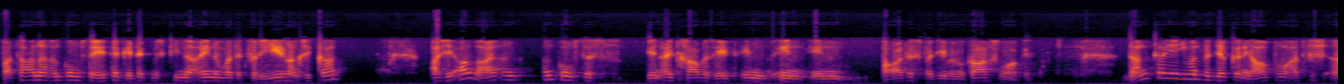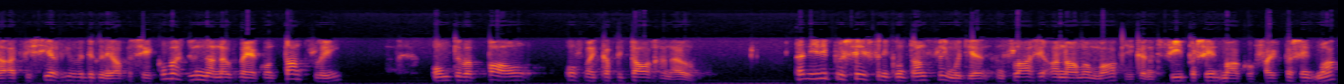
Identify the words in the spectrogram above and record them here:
Wat se ander inkomste het ek? Het ek miskien 'n eiendom wat ek verhuur langs die kant? As jy al daai in, inkomste en uitgawes het en en en bates wat jy bymekaar gemaak het, dan kry jy iemand wat jou kan help om advies, uh, adviseer iemand wat jou kan help sê kom ons doen dan nou my 'n kontantvloei om te bepaal of my kapitaal gaan hou. Dan hierdie proses van die kontantvloei moet jy inflasie aanname maak. Jy kan dit 4% maak of 5% maak.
